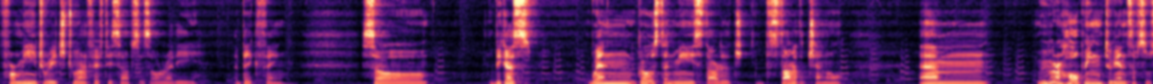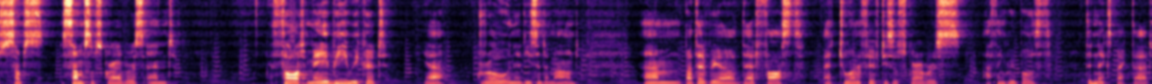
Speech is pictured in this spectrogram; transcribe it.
for me to reach 250 subs is already a big thing. So, because when Ghost and me started started the channel, um, we were hoping to gain some subs, some subscribers and thought maybe we could, yeah, grow in a decent amount. Um, but that we are that fast at 250 subscribers, I think we both didn't expect that.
